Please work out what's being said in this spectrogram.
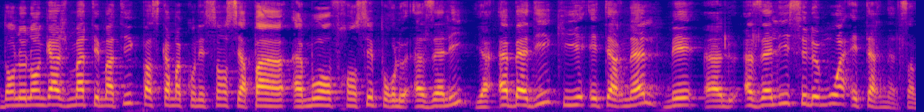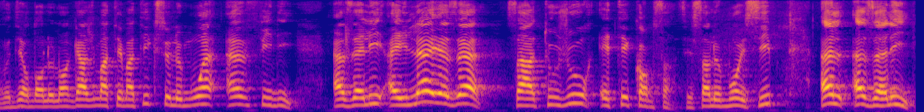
dans le langage mathématique, parce qu'à ma connaissance, il n'y a pas un, mot en français pour le azali, il y a abadi qui est éternel, mais euh, le azali c'est le moins éternel, ça veut dire dans le langage mathématique, c'est le moins infini. Azali, ayla yazal, ça a toujours été comme ça, c'est ça le mot ici, al-azali.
